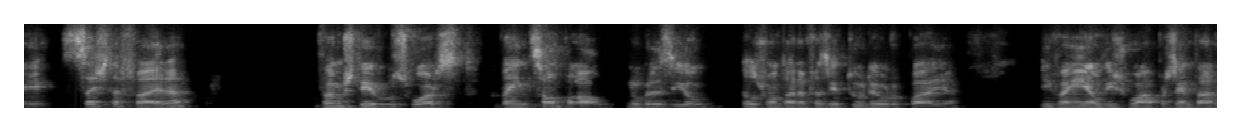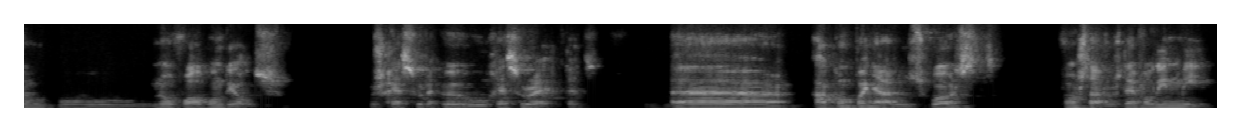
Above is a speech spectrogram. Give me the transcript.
é sexta-feira vamos ter os Worst, que vêm de São Paulo, no Brasil. Eles vão estar a fazer tour europeia e vêm a Lisboa apresentar o, o novo álbum deles, os Resur o Resurrected. Uh, a acompanhar os Worst vão estar os Devil in Me,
